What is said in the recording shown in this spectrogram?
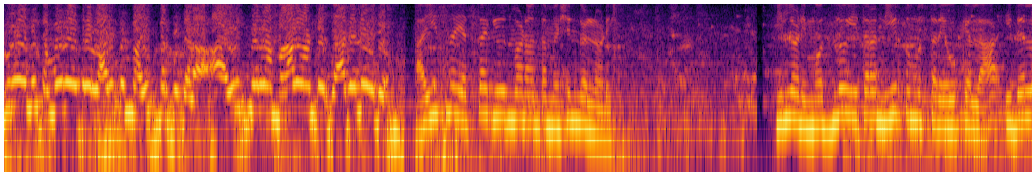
ಗುರು ಅಲ್ಲಿ ಸಮುದ್ರ ಹತ್ರ ಲಾರಿ ತುಂಬಾ ಐಸ್ ಬರ್ತಿತ್ತಲ್ಲ ಆ ಐಸ್ ನೆಲ್ಲ ಅಂತ ಜಾಗನೇ ಇದು. ಐಸ್ನ ಎತ್ತಕ್ಕೆ ಯೂಸ್ ಮಾಡೋ ಅಂಥ ಮೆಷಿನ್ಗಳು ನೋಡಿ. ಇಲ್ಲಿ ನೋಡಿ, ಮೊದಲು ಈ ಥರ ನೀರು ತುಂಬಿಸ್ತಾರೆ ಇವಕ್ಕೆಲ್ಲ. ಇದೆಲ್ಲ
